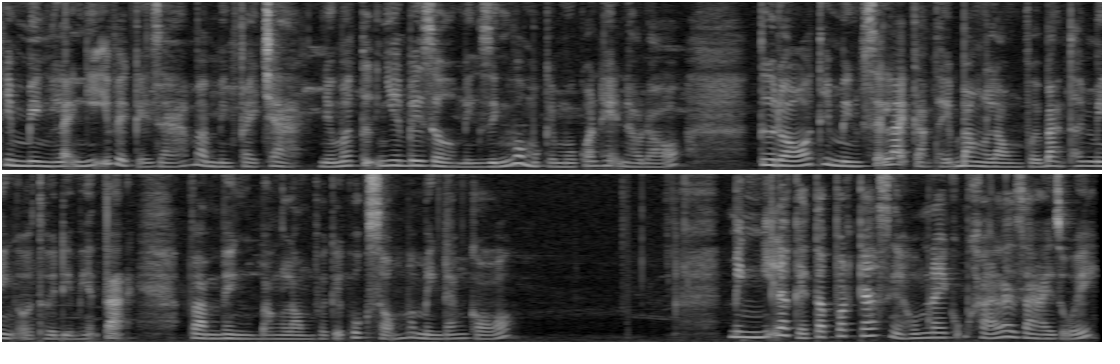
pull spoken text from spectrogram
thì mình lại nghĩ về cái giá mà mình phải trả. Nếu mà tự nhiên bây giờ mình dính vào một cái mối quan hệ nào đó từ đó thì mình sẽ lại cảm thấy bằng lòng với bản thân mình ở thời điểm hiện tại và mình bằng lòng với cái cuộc sống mà mình đang có. Mình nghĩ là cái tập podcast ngày hôm nay cũng khá là dài rồi ấy.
